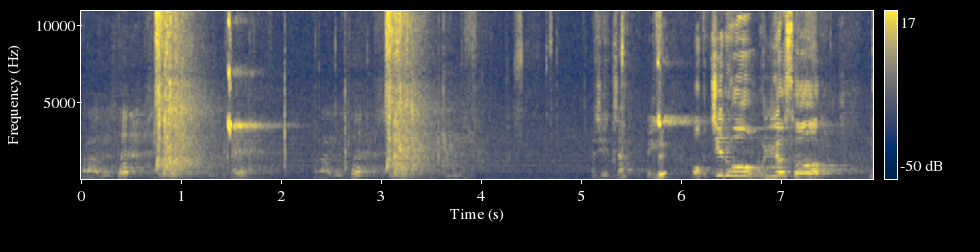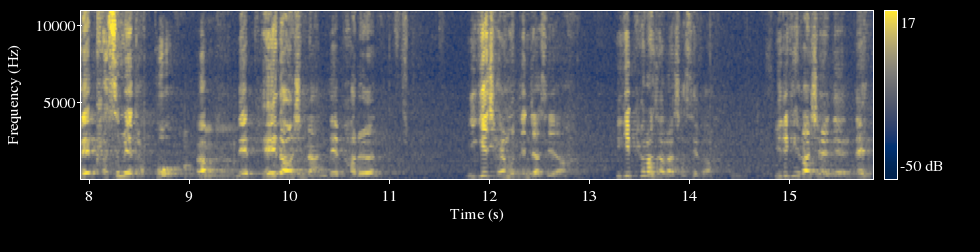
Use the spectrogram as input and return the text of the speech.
하나 둘 셋. 이렇게. 하나 둘 셋. 아시겠죠? 이 억지로 올려서 내 가슴에 닿고 어? 내 배에 닿으시면 안 돼 팔은. 이게 잘못된 자세야 이게 편하잖아 자세가. 이렇게 가셔야 되는데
